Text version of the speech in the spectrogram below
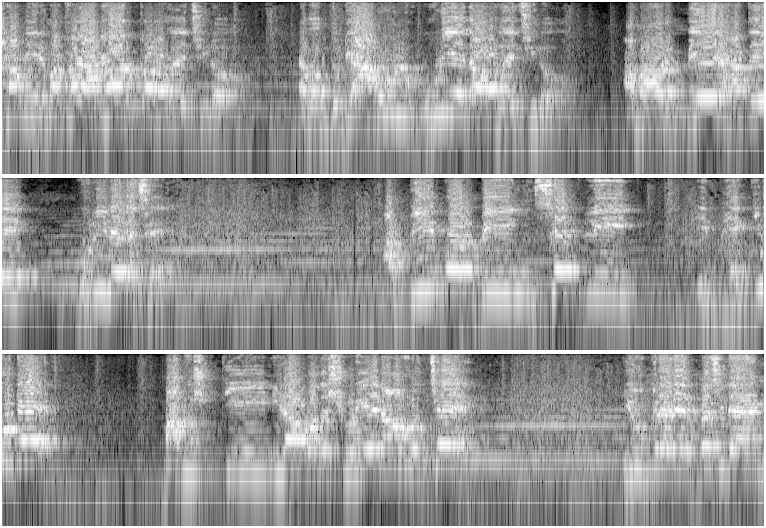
স্বামীর মাথায় আঘাত করা হয়েছিল। এবং দুটি আঙুল উড়িয়ে দেওয়া হয়েছিল। আমার মেয়ের হাতে গুলি লেগেছে। আর পিপল বিং সেফলি ইভেকিউটেড মানুষ কি নিরাপদে সরিয়ে নেওয়া হচ্ছে। ইউক্রেনের প্রেসিডেন্ট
